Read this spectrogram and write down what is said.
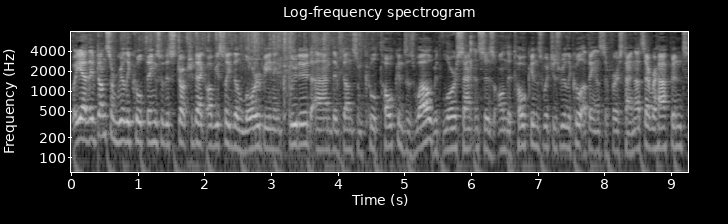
But yeah, they've done some really cool things with this structure deck. Obviously, the lore being included, and they've done some cool tokens as well with lore sentences on the tokens, which is really cool. I think that's the first time that's ever happened.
